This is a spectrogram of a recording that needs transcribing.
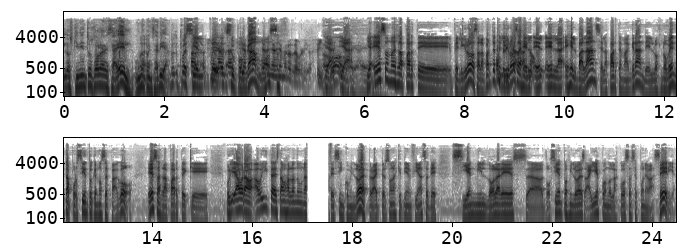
los 500 dólares a él, uno Bueno, pensaría. Pues, pues si el- Ah, sí, pues, ah, sí, supongamos. Ya, ya, ya me los devolvió, sí. Ya, Oh, ya, ya, ya, ya, ya. eso no es la parte peligrosa. La parte peligrosa es el, no. el- el- la- es el balance, la parte más grande, los 90% que no se pagó. Esa es la parte que... Porque ahora, ahorita estamos hablando de una de 5 mil dólares, pero hay personas que tienen fianzas de 100 mil dólares, ah, 200 mil dólares. Ahí es cuando las cosas se pone más seria.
